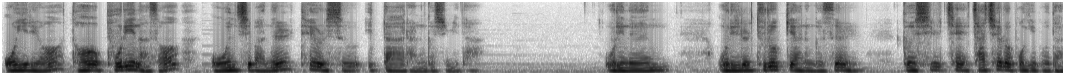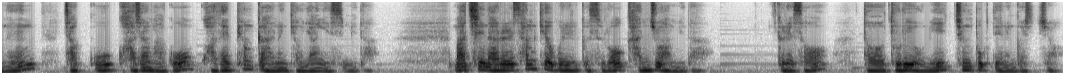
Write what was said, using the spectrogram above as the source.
오히려 더 불이 나서 온 집안을 태울 수 있다라는 것입니다. 우리는 우리를 두렵게 하는 것을 그 실체 자체로 보기보다는 자꾸 과장하고 과대평가하는 경향이 있습니다. 마치 나를 삼켜버릴 것으로 간주합니다. 그래서 더 두려움이 증폭되는 것이죠.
